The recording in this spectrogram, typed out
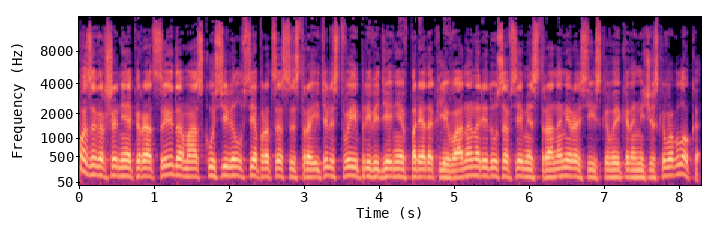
По завершении операции Дамаск усилил все процессы строительства и приведения в порядок Ливана наряду со всеми странами российского экономического блока.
